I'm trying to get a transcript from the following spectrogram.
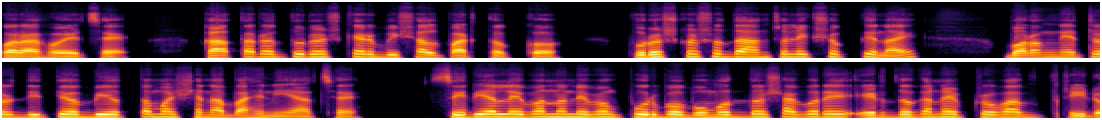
করা হয়েছে। কাতার ও তুরস্কের বিশাল পার্থক্য। তুরস্ক শুধু আঞ্চলিক শক্তি নয়, বরং নেটোর দ্বিতীয় বৃহত্তম সেনাবাহিনী আছে। সিরিয়া, লেবানন এবং পূর্ব ভূমধ্যসাগরে এরদোগানের প্রভাব দৃঢ়।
